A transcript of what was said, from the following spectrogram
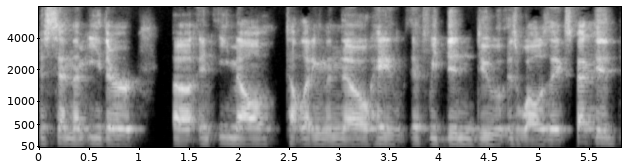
to send them either uh, an email letting them know, hey, if we didn't do as well as they expected,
